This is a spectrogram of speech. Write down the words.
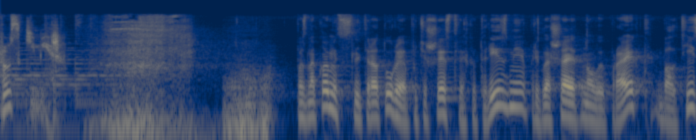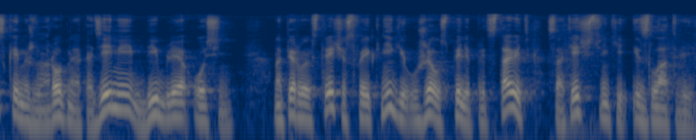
«Русский мир». Познакомиться с литературой о путешествиях и туризме приглашает новый проект Балтийской международной академии «Библия. Осень». На первой встрече свои книги уже успели представить соотечественники из Латвии.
